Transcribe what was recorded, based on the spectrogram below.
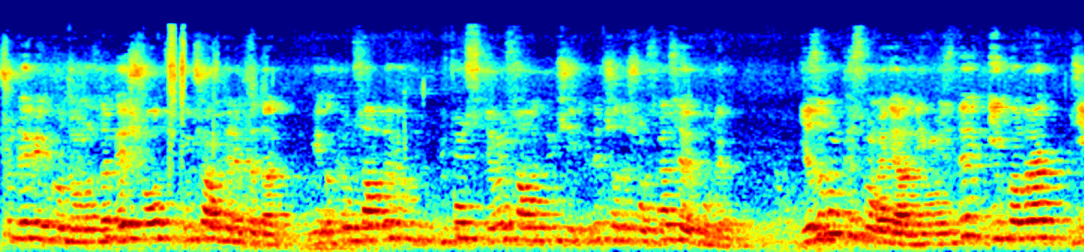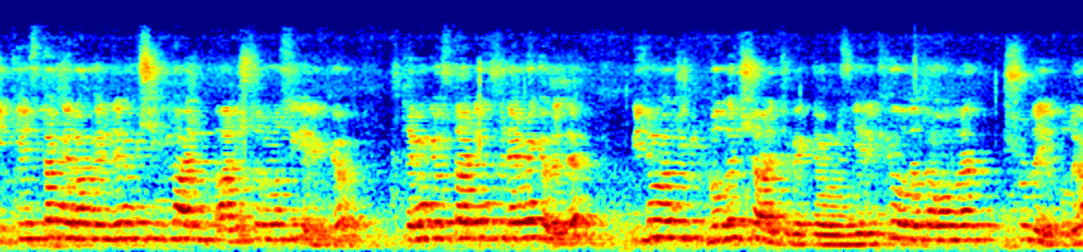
Şu devreyi kurduğumuzda 5 volt 3 ampere kadar bir akım sağlıyor ve bütün sistemin sağlıklı bir şekilde çalışmasına sebep oluyor. Yazılım kısmına geldiğimizde ilk olarak GPS'ten gelen verilerin bir şekilde ayrı- ayrıştırılması gerekiyor. Temin gösterdiğim frame'e göre de bizim önce bir dolar işareti beklememiz gerekiyor. O da tam olarak şurada yapılıyor.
